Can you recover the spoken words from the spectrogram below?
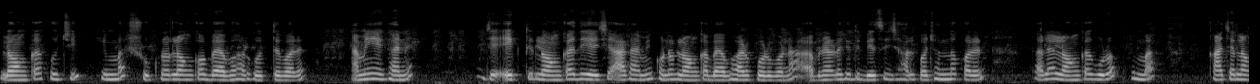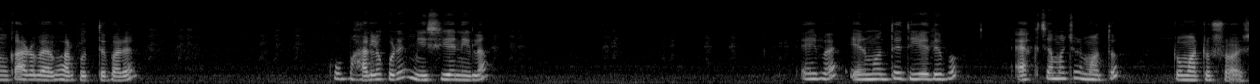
লঙ্কা কুচি কিংবা শুকনো লঙ্কাও ব্যবহার করতে পারেন। আমি এখানে যে একটি লঙ্কা দিয়েছি, আর আমি কোনো লঙ্কা ব্যবহার করব না। আপনারা যদি বেশি ঝাল পছন্দ করেন, তাহলে লঙ্কা গুঁড়ো কিংবা কাঁচা লঙ্কা আরও ব্যবহার করতে পারেন। খুব ভালো করে মিশিয়ে নিলাম। এইবার এর মধ্যে দিয়ে দেব এক চামচের মতো টমেটো সস।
